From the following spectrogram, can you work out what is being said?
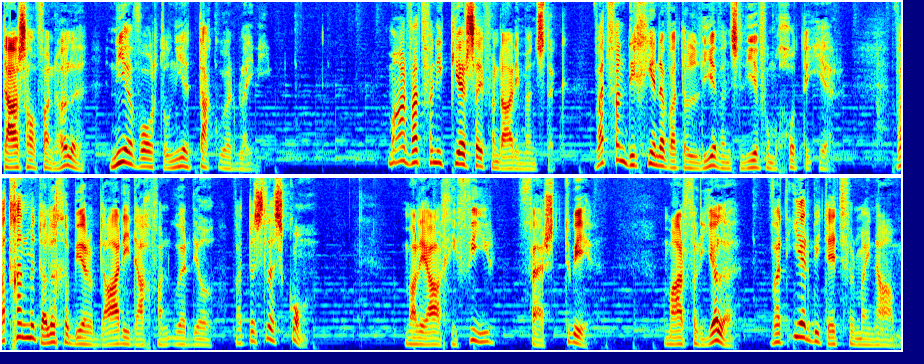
Daar sal van hulle nie 'n wortel nie 'n tak oorbly nie. Maar wat van die keersy van daardie muntstuk? Wat van diegene wat hul lewens leef om God te eer? Wat gaan met hulle gebeur op daardie dag van oordeel wat beslis kom? Maleagi 4 vers 2. Maar vir julle wat eerbied het vir my naam,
